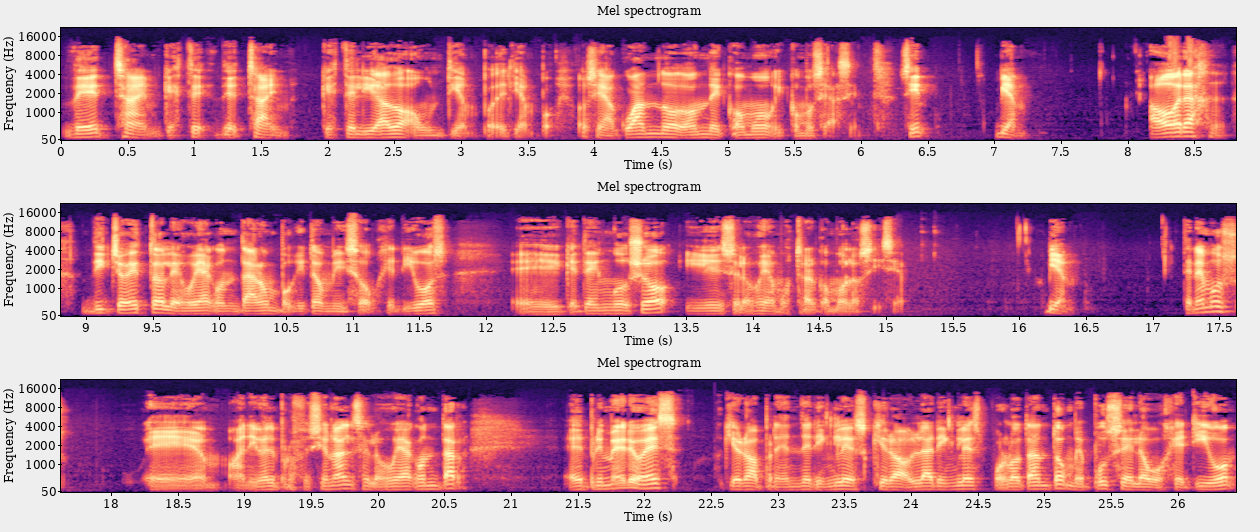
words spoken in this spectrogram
de Time, que esté, de time, que esté ligado a un tiempo, de tiempo. O sea, cuándo, dónde, cómo y cómo se hace. ¿Sí? Bien. Ahora, dicho esto, les voy a contar un poquito mis objetivos eh, que tengo yo y se los voy a mostrar cómo los hice. Bien, tenemos eh, a nivel profesional, se los voy a contar. El primero es quiero aprender inglés, quiero hablar inglés, por lo tanto me puse el objetivo.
